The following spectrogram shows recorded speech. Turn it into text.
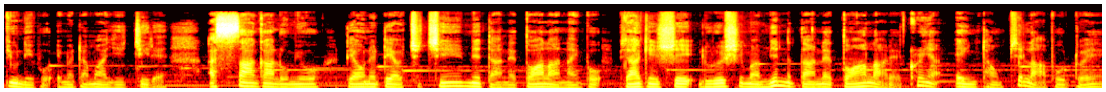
ပြုနေဖို့အင်မတန်မှရည်ကြည်တယ်အစာကလိုမျိုးတယောက်နဲ့တယောက်ချစ်ချင်းမေတ္တာနဲ့သွာလာနိုင်ဖို့ဘုရားခင်ရှိလူတို့ရှိမှမျက်နှာသာနဲ့သွာလာတဲ့ခရိယအိမ်ထောင်ဖြစ်လာဖို့အတွက်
